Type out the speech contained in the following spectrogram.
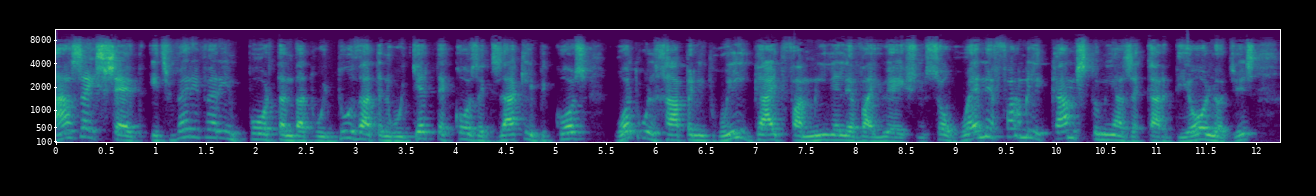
as I said, it's very, very important that we do that and we get the cause exactly because what will happen, it will guide familial evaluation. So when a family comes to me as a cardiologist,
